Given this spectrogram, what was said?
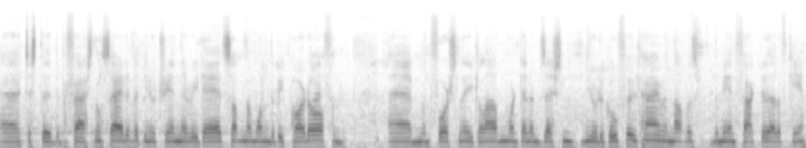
uh, just the, the, professional side of it. You know, training every day. It's something I wanted to be part of, and um, unfortunately, Glenavon weren't in a position you know to go full time, and that was the main factor that I've came.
